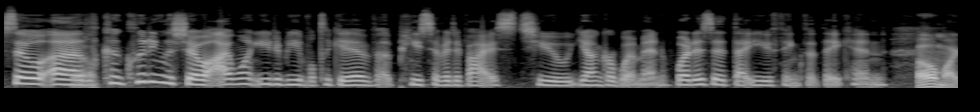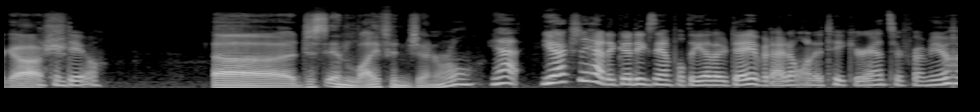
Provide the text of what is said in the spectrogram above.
So, uh, concluding the show, I want you to be able to give a piece of advice to younger women. What is it that you think that they can Oh my gosh. can do? Uh, just in life in general, Yeah, you actually had a good example the other day, but I don't want to take your answer from you.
